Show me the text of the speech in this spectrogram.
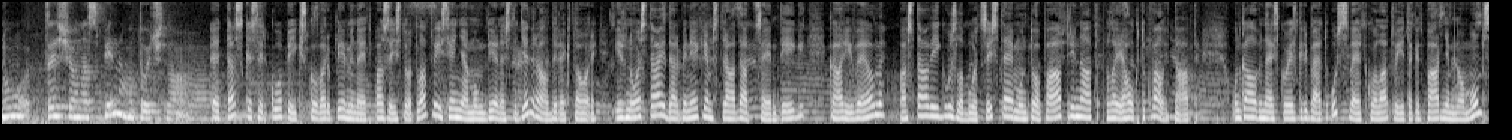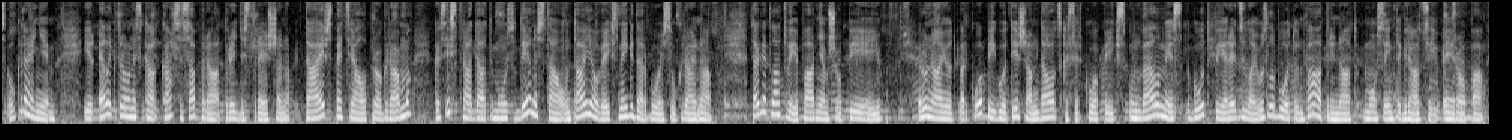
Nu, те, що у нас спільного точно. Tas, kas ir kopīgs, ko varu pieminēt, pazīstot Latvijas ieņēmumu dienesta ģenerāldirektori, ir nostāja darbiniekiem strādāt centīgi, kā arī vēlme pastāvīgi uzlabot sistēmu un to pātrināt, lai augtu kvalitāte. Un galvenais, ko es gribētu uzsvērt, ko Latvija tagad pārņem no mums, Ukraiņiem, ir elektroniskā kases aparātu reģistrēšana. Tā ir speciāla programma, kas izstrādāta mūsu dienestā, un tā jau veiksmīgi darbojas Ukrainā. Tagad Latvija pārņem šo pieeju. Runājot par kopīgo, tiešām daudz kas ir kopīgs, un vēlamies gūt pieredzi, lai uzlabotu un pātrinātu mūsu integrāciju Eiropā.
